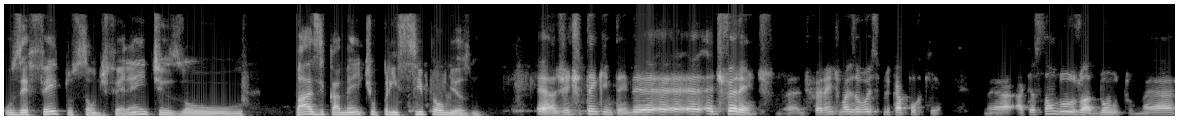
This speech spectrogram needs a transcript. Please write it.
os efeitos são diferentes ou basicamente o princípio é o mesmo? É, a gente tem que entender, é, é, é, é diferente, é diferente, mas eu vou explicar por quê. Né, a questão do uso adulto, né,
